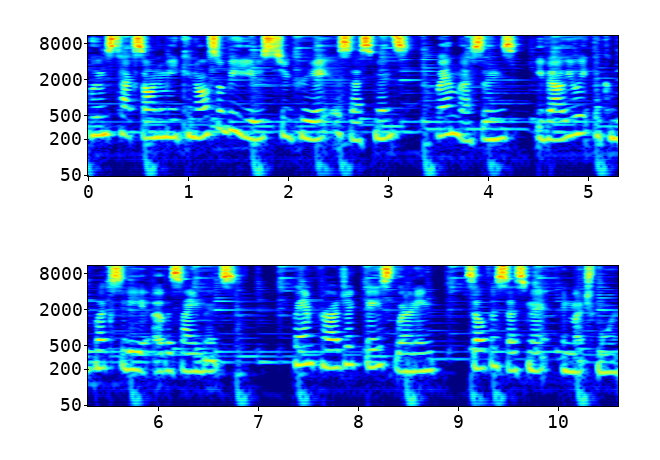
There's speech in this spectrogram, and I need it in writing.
Bloom's taxonomy can also be used to create assessments, plan lessons, evaluate the complexity of assignments, plan project based learning, self assessment, and much more.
